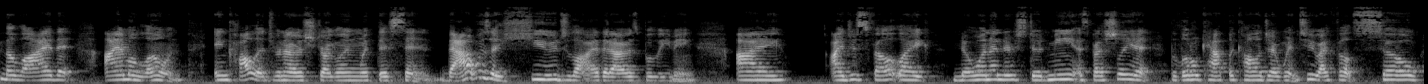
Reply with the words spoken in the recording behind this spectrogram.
The lie that I am alone in college when I was struggling with this sin. That was a huge lie that I was believing. I I just felt like no one understood me, especially at the little Catholic college I went to. I felt so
